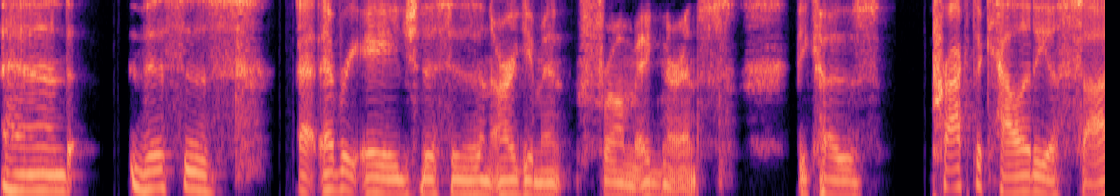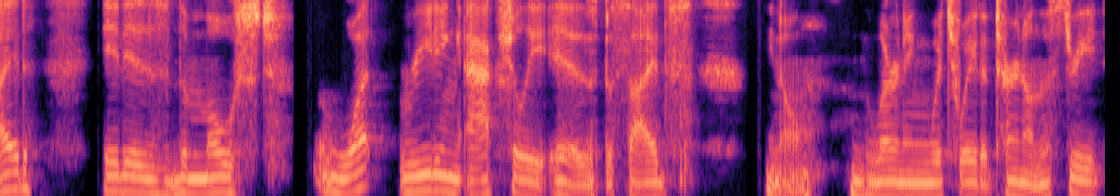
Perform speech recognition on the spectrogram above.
And this is at every age, this is an argument from ignorance because practicality aside, it is the most what reading actually is, besides, you know, learning which way to turn on the street,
